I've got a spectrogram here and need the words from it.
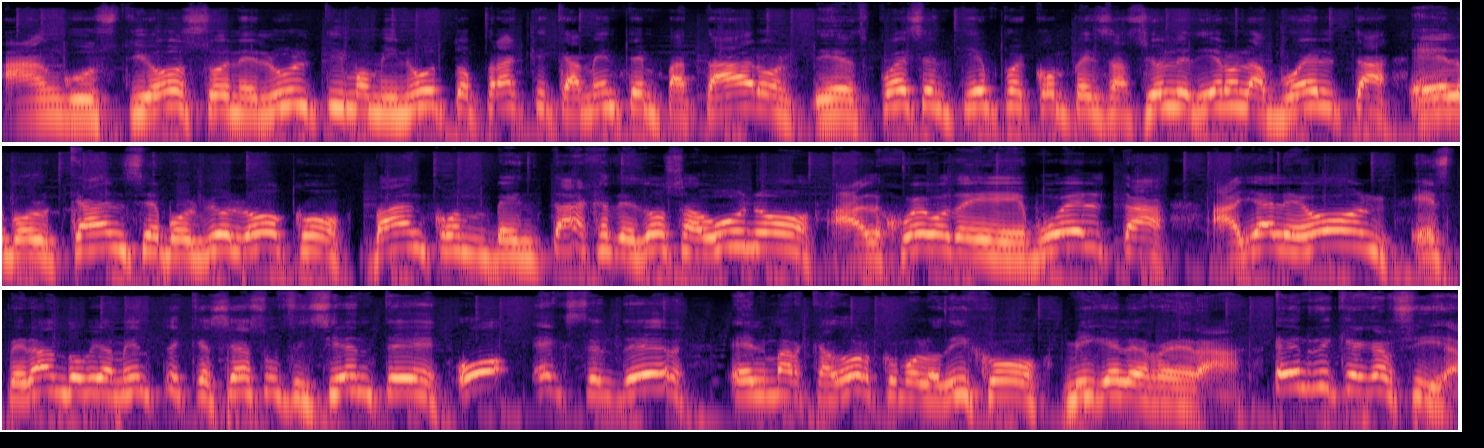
angustioso. En el último minuto, prácticamente empataron. Y después en tiempo de compensación le dieron la vuelta, el volcán se volvió loco, van con ventaja de 2 a 1 al juego de vuelta, allá León, esperando obviamente que sea o extender el marcador como lo dijo Miguel Herrera. Enrique García.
